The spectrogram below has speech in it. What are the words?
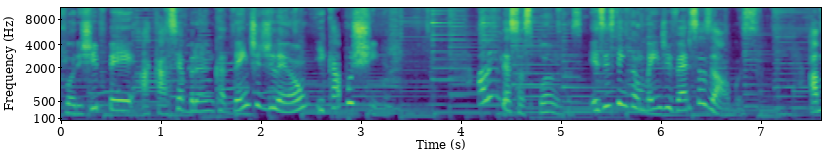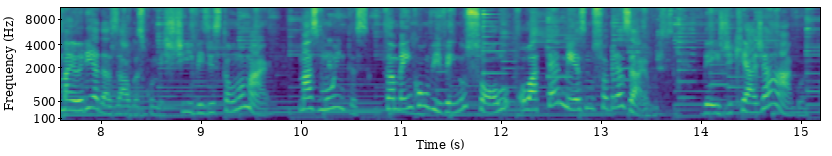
flores de ipê, acácia branca, dente de leão e capuchinha. Além dessas plantas, existem também diversas algas. A maioria das algas comestíveis estão no mar, mas muitas também convivem no solo ou até mesmo sobre as árvores, desde que haja água.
